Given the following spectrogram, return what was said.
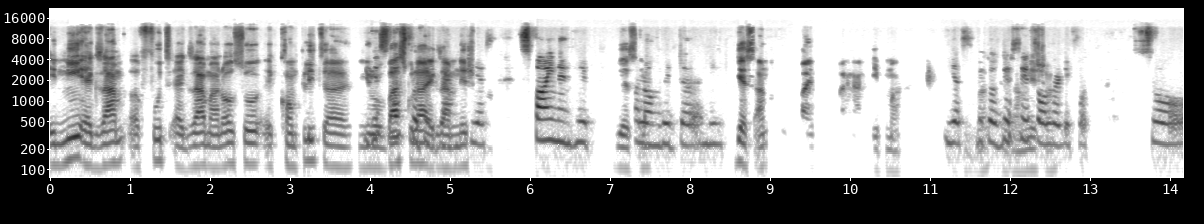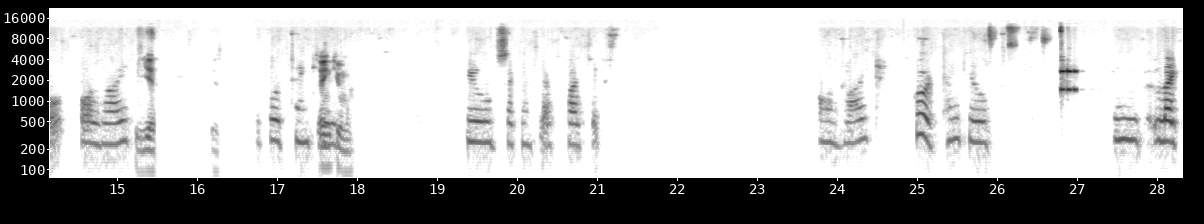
a knee exam, a foot exam, and also a complete uh, neurovascular yes, examination. Yes, spine and hip. Yes, along with the knee. Yes, and spine, spine and hip. Ma. Yes, because this is already foot. So, all right. Yes. yes. Good, thank you. Thank you, ma. Few seconds left, five, six. All right. Good, thank you. In, like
